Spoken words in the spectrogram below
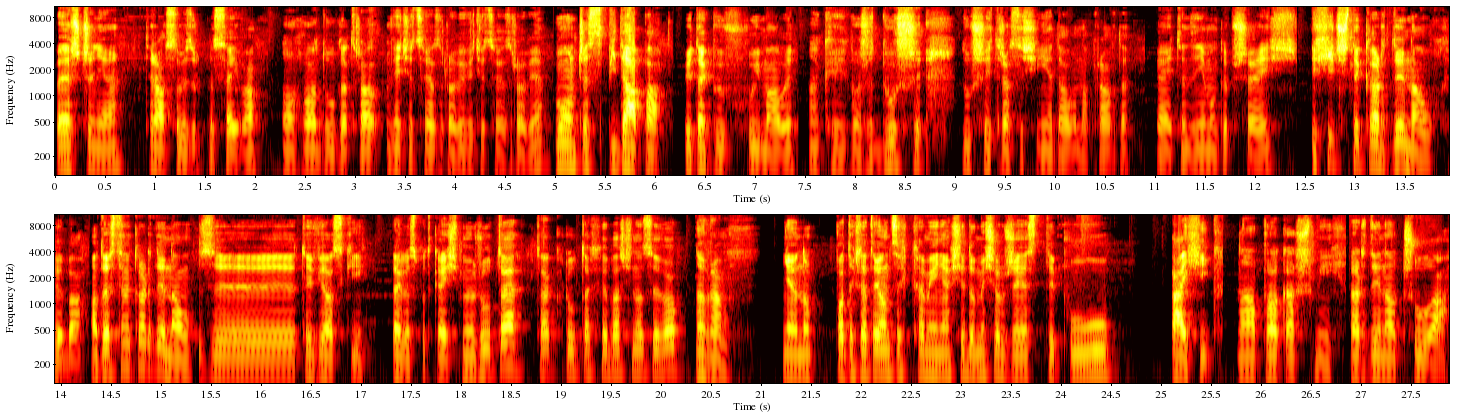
Bo jeszcze nie. Teraz sobie zróbmy save'a. Oho, długa tra... Wiecie co ja zrobię? Wiecie co ja zrobię? Włączę speed-upa. I tak był w chuj mały. Okej, boże, dłuższy... Dłuższej trasy się nie dało, naprawdę. Okej, tędy nie mogę przejść. Psychiczny kardynał chyba. A to jest ten kardynał z y, tej wioski. Tego spotkaliśmy. Rutę? Tak? Rutę chyba się nazywał? Dobra. Nie wiem, no po tych latających kamieniach się domyślam, że jest typu... Psychic. No pokaż mi. Kardynał czuła.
